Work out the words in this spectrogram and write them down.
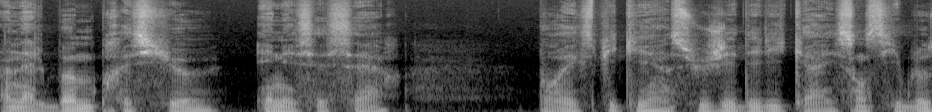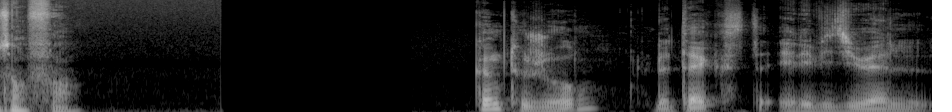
Un album précieux et nécessaire pour expliquer un sujet délicat et sensible aux enfants. Comme toujours, le texte et les visuels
